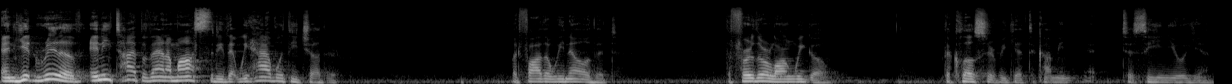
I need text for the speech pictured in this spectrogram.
and get rid of any type of animosity that we have with each other. But Father, we know that the further along we go, the closer we get to coming to seeing you again.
